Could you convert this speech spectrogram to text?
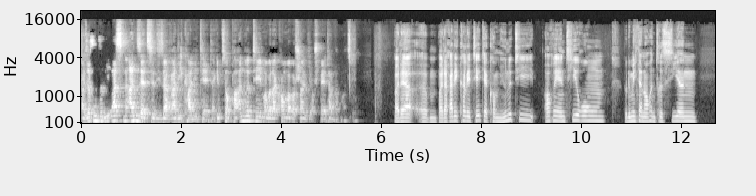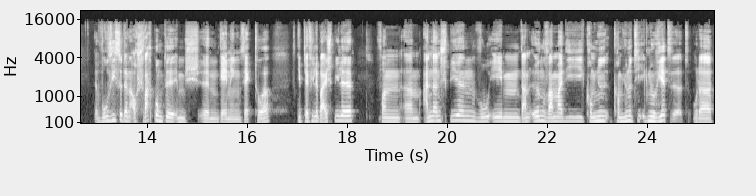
Also das sind so die ersten Ansätze dieser Radikalität. Da gibt es noch ein paar andere Themen, aber da kommen wir wahrscheinlich auch später nochmal zu. Bei der, ähm, bei der Radikalität der Community Orientierung würde mich dann auch interessieren, wo siehst du dann auch Schwachpunkte im, im Gaming-Sektor? Es gibt ja viele Beispiele von ähm, anderen Spielen, wo eben dann irgendwann mal die Commun Community ignoriert wird oder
